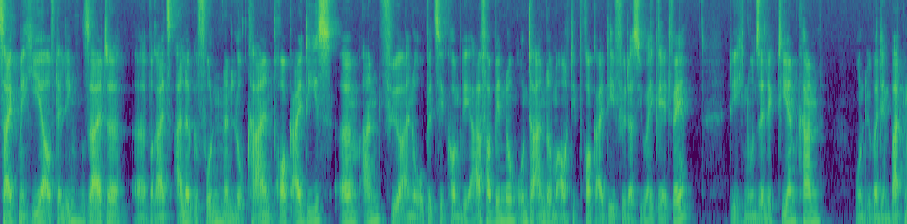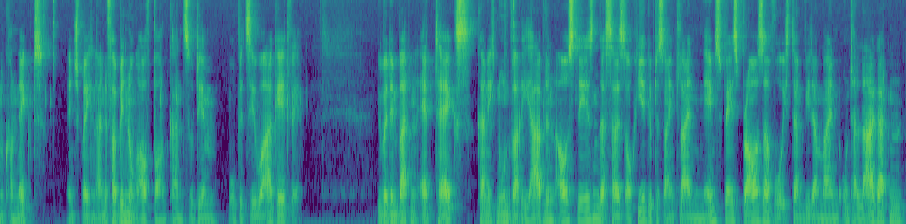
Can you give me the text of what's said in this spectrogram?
zeigt mir hier auf der linken Seite äh, bereits alle gefundenen lokalen PROC-IDs ähm, an für eine OPC-COM-DA-Verbindung, unter anderem auch die PROC-ID für das UA Gateway, die ich nun selektieren kann und über den Button Connect entsprechend eine Verbindung aufbauen kann zu dem OPC-UA Gateway. Über den Button Add Tags kann ich nun Variablen auslesen. Das heißt, auch hier gibt es einen kleinen Namespace-Browser, wo ich dann wieder meinen unterlagerten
